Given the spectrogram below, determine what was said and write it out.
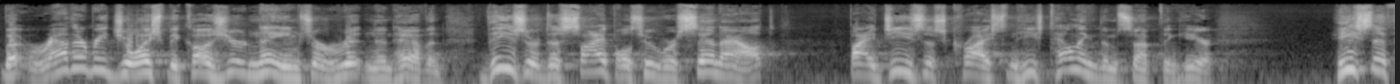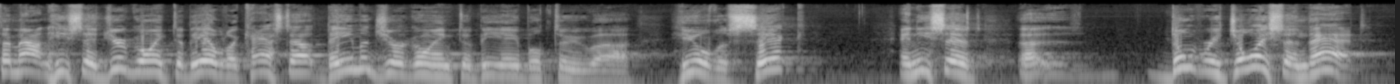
but rather rejoice because your names are written in heaven. These are disciples who were sent out by Jesus Christ, and he's telling them something here. He sent them out and he said, You're going to be able to cast out demons, you're going to be able to uh, heal the sick. And he said, uh, Don't rejoice in that.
